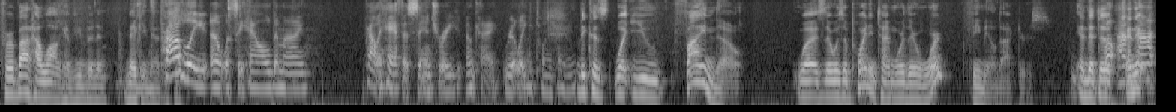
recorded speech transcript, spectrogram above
For about how long have you been in making that? Probably, uh, let's see, how old am I? Probably half a century. Okay, really. 25. Because what you find, though, was there was a point in time where there weren't female doctors, and that the Well, I'm and not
